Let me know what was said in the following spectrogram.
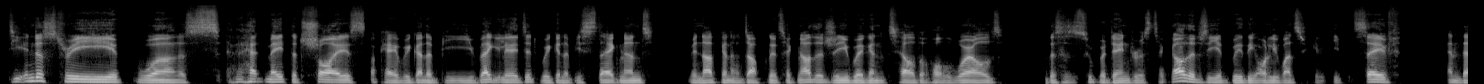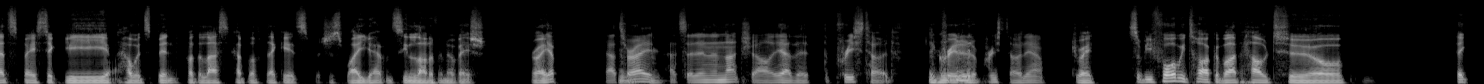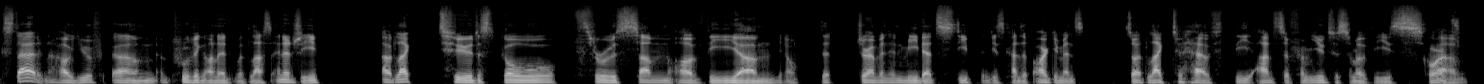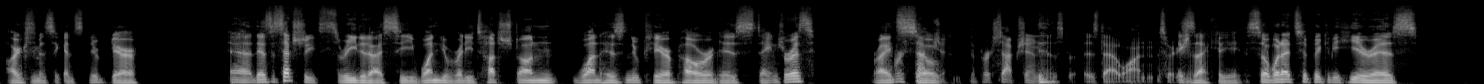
the industry was had made the choice okay we're to be regulated we're to be stagnant we're not to adopt new technology we're to tell the whole world this is a super dangerous technology and we're the only ones who can keep it safe and that's basically how it's been for the last couple of decades which is why you haven't seen a lot of innovation right? Yep. That's mm-hmm. right that's it in a nutshell. Yeah the, the priesthood. They mm-hmm. created a priesthood yeah. Great. So before we talk about how to fix that and how you're um, improving on it with Last Energy, I would like to just go through some of the, um, you know, the German in me that's steeped in these kinds of arguments. So I'd like to have the answer from you to some of these of um, arguments against nuclear. And there's essentially three that I see. One you already touched on. One is nuclear power is dangerous, right? Perception. So the perception is is that one. Exactly. So what I typically hear is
